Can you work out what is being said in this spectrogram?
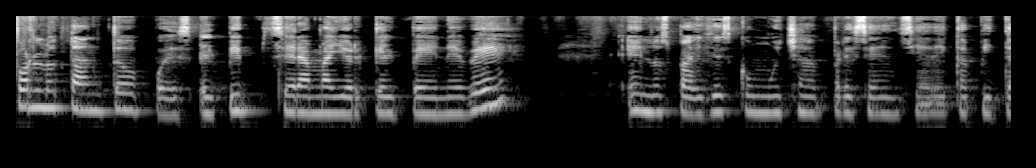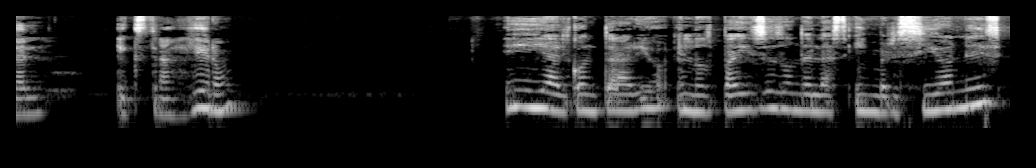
Por lo tanto, pues el PIB será mayor que el PNB en los países con mucha presencia de capital extranjero y al contrario, en los países donde las inversiones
